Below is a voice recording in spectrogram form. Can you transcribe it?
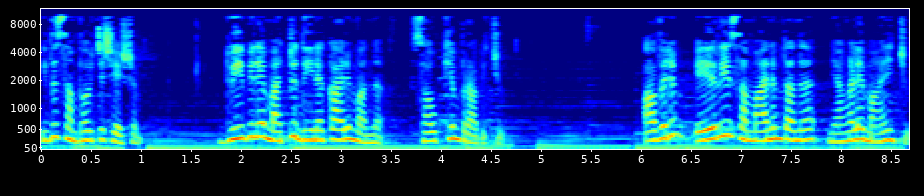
ഇത് സംഭവിച്ച ശേഷം ദ്വീപിലെ മറ്റു ദീനക്കാരും വന്ന് സൌഖ്യം പ്രാപിച്ചു. അവരും ഏറിയ സമ്മാനം തന്ന് ഞങ്ങളെ മാനിച്ചു.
